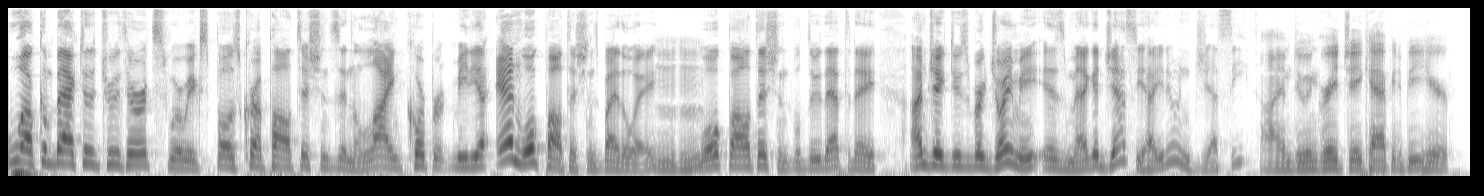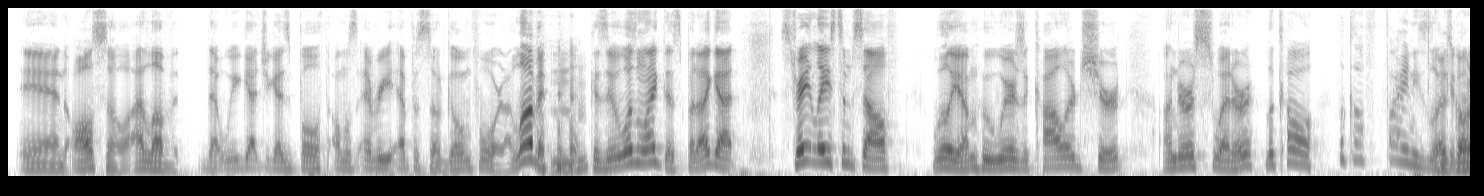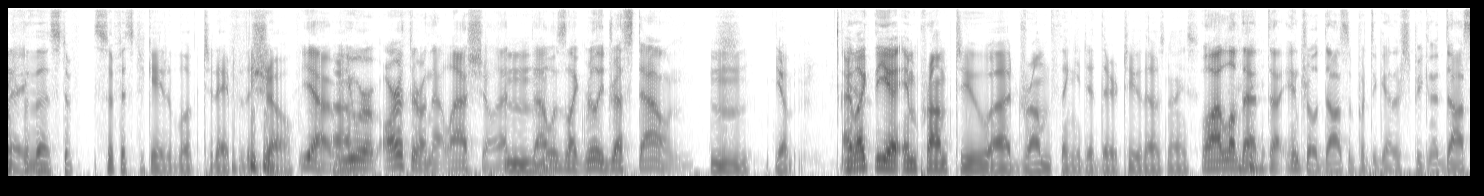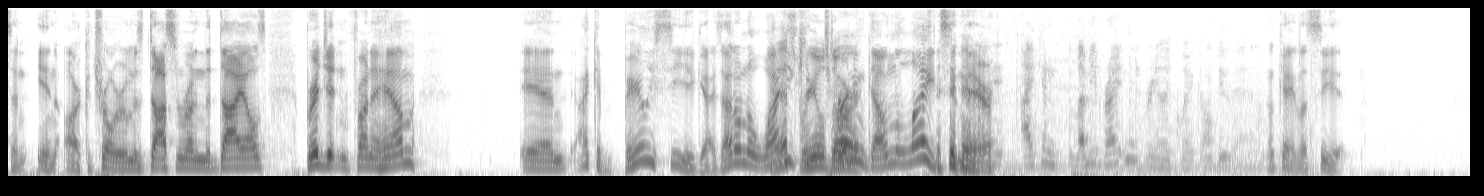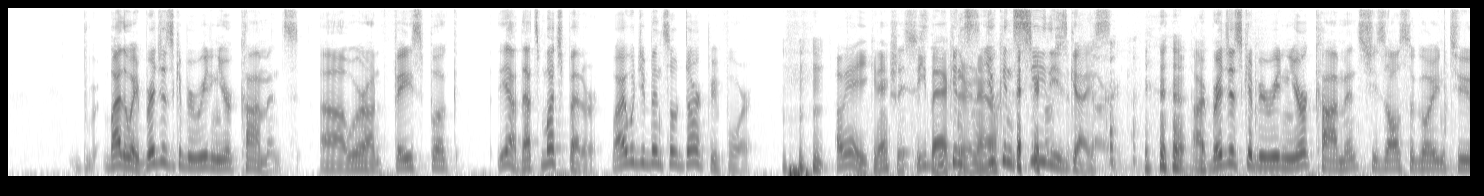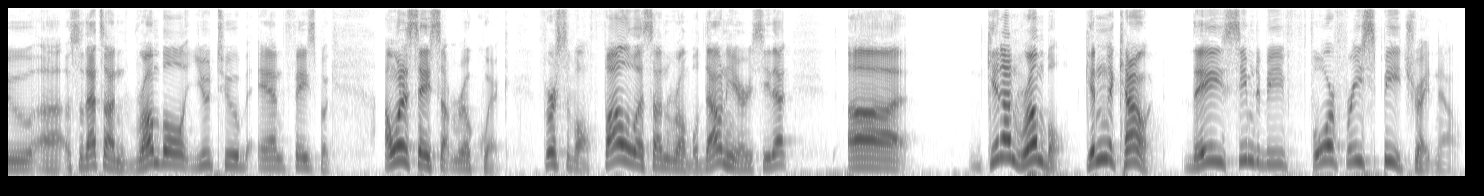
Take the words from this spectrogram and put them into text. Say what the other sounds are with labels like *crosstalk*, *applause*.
Welcome back to The Truth Hurts, where we expose corrupt politicians in the lying corporate media and woke politicians, by the way. Mm-hmm. Woke politicians. We'll do that today. I'm Jake Duesenberg. Joining me is MAGA Jesse. How you doing, Jesse? I am doing great, Jake. Happy to be here. And also, I love it that we got you guys both almost every episode going forward. I love it *laughs* because it wasn't like this, but I got straight laced himself, William, who wears a collared shirt under a sweater. Look how look how fine he's looking. I was going today. for the st- sophisticated look today for the show. *laughs* Yeah, Uh, you were Arthur on that last show. That that was like really dressed down. Mm, yep. Yeah. I like the uh, impromptu uh, drum thing you did there too. That was nice. Well, I love that uh, *laughs* intro Dawson put together. Speaking of Dawson, in our control room is Dawson running the dials, Bridget in front of him, and I could barely see you guys. I don't know why Yeah, you that's keep real turning dark. down the lights in *laughs* there. I, I can let me brighten it really quick. I'll do that. okay, let's see it. Br- By the way, Bridges gonna be reading your comments. Uh, we're on Facebook. Yeah, that's much better. Why would you been so dark before? *laughs* Oh yeah, you can actually see you back can there now. you can *laughs* see these guys. *laughs* All right, Bridges gonna be reading your comments. She's also going to. Uh, so that's on Rumble, YouTube, and Facebook. I want to say something real quick. First of all, follow us on Rumble down here. You see that? Uh, get on Rumble. Get an account. They seem to be for free speech right now,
